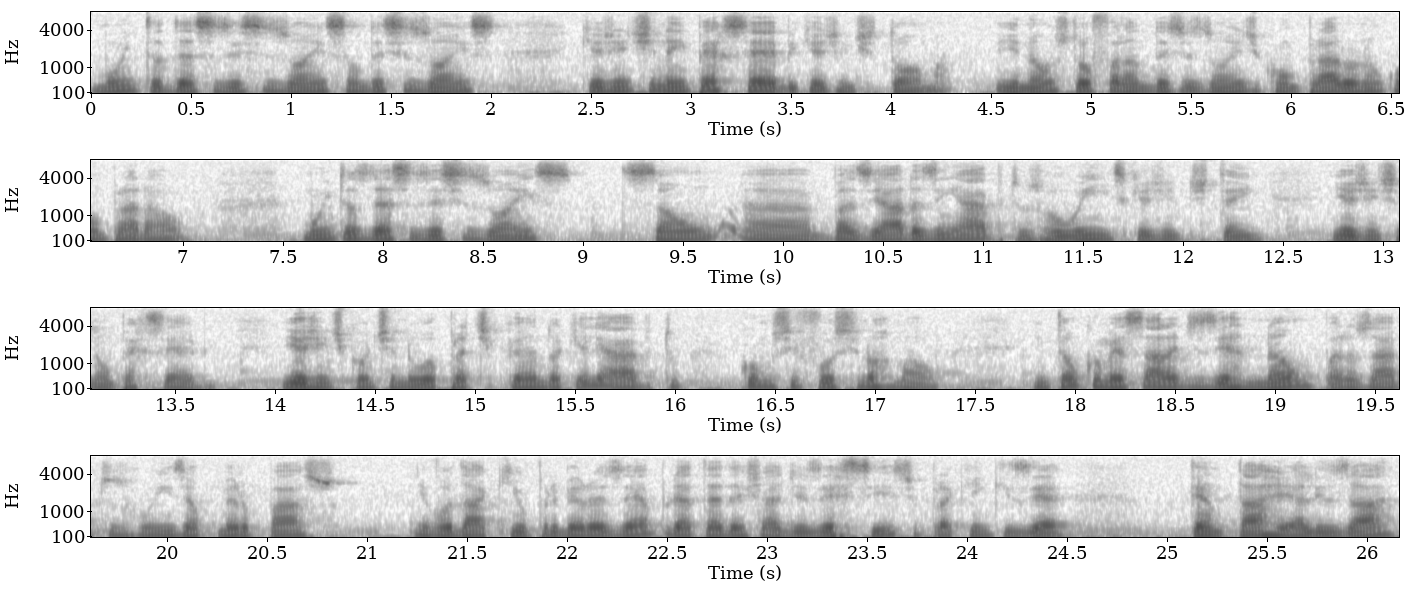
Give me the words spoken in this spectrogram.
Muitas dessas decisões são decisões que a gente nem percebe que a gente toma. E não estou falando decisões de comprar ou não comprar algo. Muitas dessas decisões são ah, baseadas em hábitos ruins que a gente tem e a gente não percebe. E a gente continua praticando aquele hábito como se fosse normal. Então, começar a dizer não para os hábitos ruins é o primeiro passo. Eu vou dar aqui o primeiro exemplo e até deixar de exercício para quem quiser tentar realizar.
